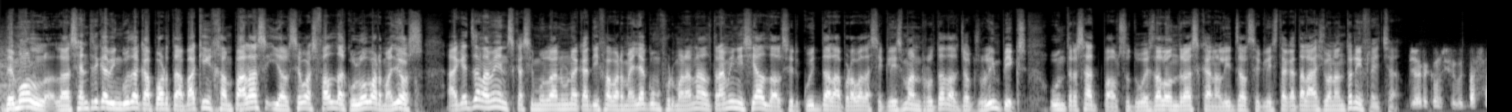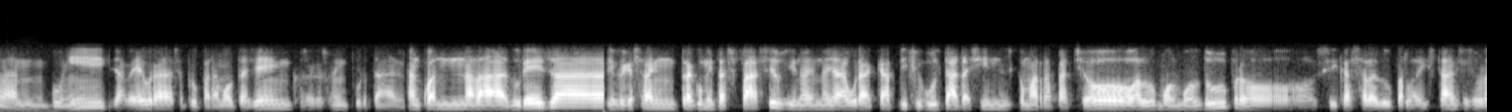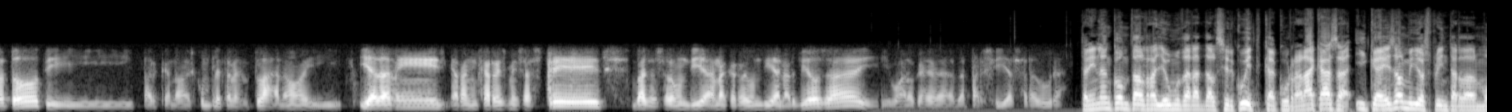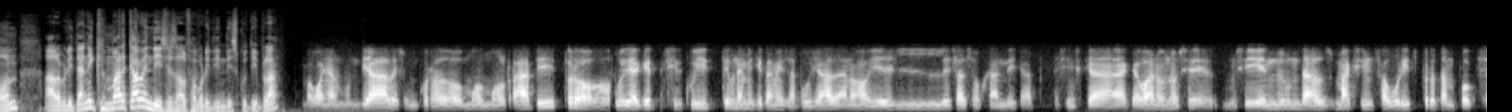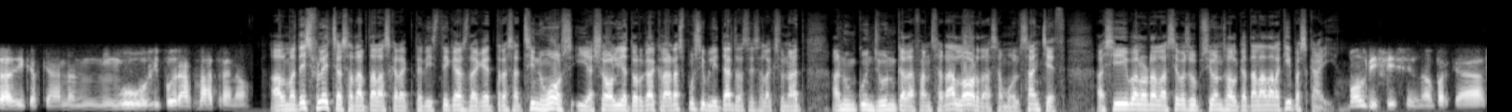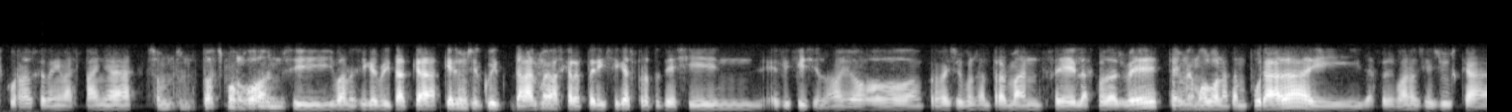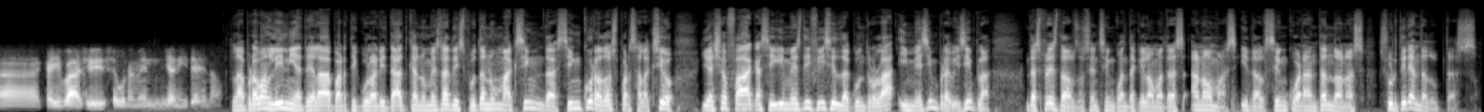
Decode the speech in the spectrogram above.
De molt, la cèntrica avinguda que porta Buckingham Palace i el seu asfalt de color vermellós. Aquests elements, que simulen una catifa vermella, conformaran el tram inicial del circuit de la prova de ciclisme en ruta dels Jocs Olímpics, un traçat pel sud-oest de Londres que analitza el ciclista català Joan Antoni Fletxa. Jo que un circuit bastant bonic, de veure, s'aproparà molta gent, coses que són importants. En quant a la duresa, jo crec que seran entre cometes fàcils i no, no hi haurà cap dificultat així com a repatxó o molt, molt dur, però sí que serà dur per la distància, sobretot, i perquè no és completament pla, no? I, i a més hi haurà carrers més estrets, vaja, serà un dia, una carrera d'un dia nerviosa i, i bueno, que de, de per si ja serà dura. Tenint en compte el relleu moderat del circuit, que correrà a casa i que és el millor sprinter del món, el britànic Mark Cavendish és el favorit indiscutible? Mundial, és un corredor molt, molt ràpid, però poder aquest circuit té una miqueta més de pujada, no? I ell és el seu hàndicap. Així que, que bueno, no sé, o sigui, és un dels màxims favorits, però tampoc s'ha de dir que, que no, ningú li podrà batre, no? El mateix Fletxa s'adapta a les característiques d'aquest traçat sinuós i això li atorga clares possibilitats de ser seleccionat en un conjunt que defensarà l'or de Samuel Sánchez. Així valora les seves opcions el català de l'equip Sky. Molt difícil, no?, perquè els corredors que tenim a Espanya són tots molt bons i, bueno, sí és veritat que, que és un circuit de les meves característiques, però tot i així és difícil, no? Jo em prefereixo concentrar-me en fer les coses bé, tenir una molt bona temporada i després, bueno, si és just que, que hi vagi, segurament ja aniré, no? La prova en línia té la particularitat que només la disputen un màxim de 5 corredors per selecció i això fa que sigui més difícil de controlar i més imprevisible. Després dels 250 quilòmetres en homes i dels 140 en dones, sortirem de dubtes.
